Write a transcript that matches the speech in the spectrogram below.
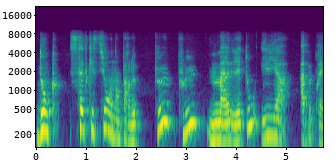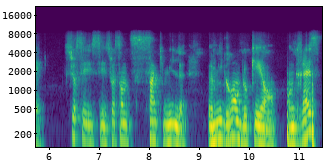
Donc, cette question, on en parle peu, plus, malgré tout, il y a à peu près, sur ces, 65 000 euh, migrants bloqués en, Grèce,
